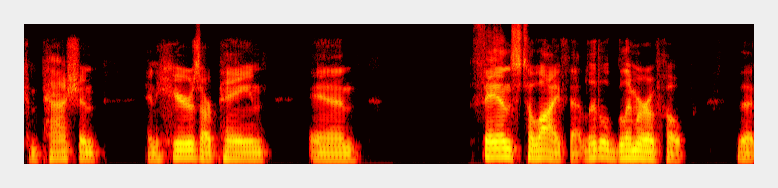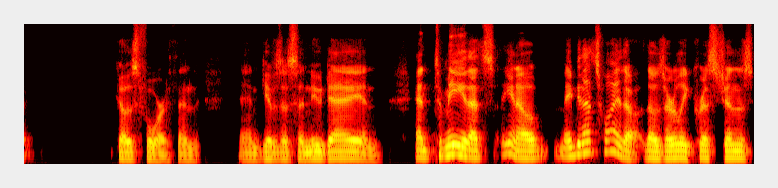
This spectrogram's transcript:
compassion, and hears our pain and fans to life that little glimmer of hope that goes forth and and gives us a new day. And and to me that's you know maybe that's why the, those early christians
